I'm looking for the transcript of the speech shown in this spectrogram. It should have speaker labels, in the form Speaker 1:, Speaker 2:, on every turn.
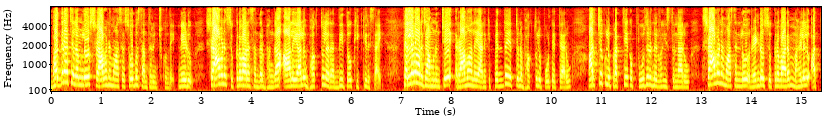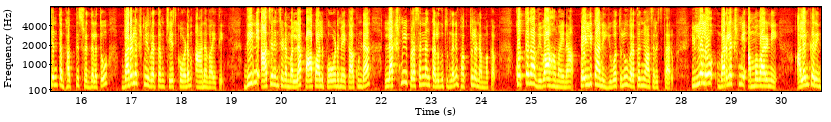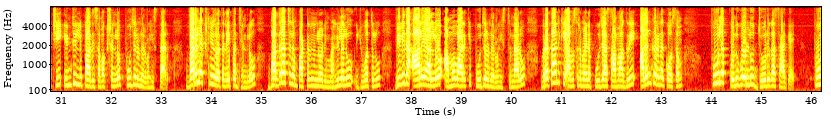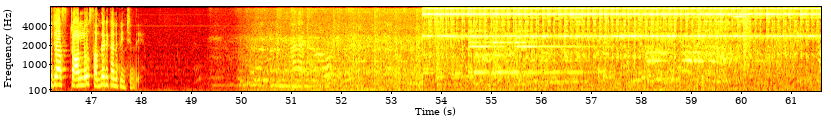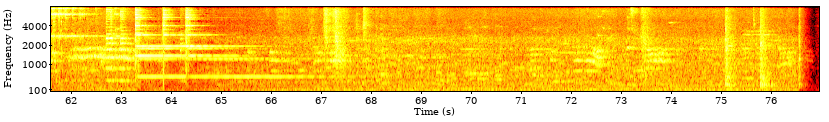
Speaker 1: భద్రాచలంలో శ్రావణమాస శోభ సంతరించుకుంది. నేడు శ్రావణ శుక్రవారం సందర్భంగా ఆలయాలు భక్తుల రద్దీతో కిక్కిరిశాయి. తెల్లవారుజాము నుంచే రామాలయానికి పెద్ద ఎత్తున భక్తులు పోటెత్తారు. అర్చకులు ప్రత్యేక పూజలు నిర్వహిస్తున్నారు. శ్రావణ మాసంలో రెండో శుక్రవారం మహిళలు అత్యంత భక్తి శ్రద్ధలతో వరలక్ష్మి వ్రతం చేసుకోవడం ఆనవాయితీ. దీన్ని ఆచరించడం వల్ల పాపాలు పోవడమే కాకుండా లక్ష్మీ ప్రసన్నం కలుగుతుందని భక్తుల నమ్మకం. కొత్తగా వివాహమైన పెళ్ళి కాని యువతులు వ్రతం ఆచరిస్తారు. ఇళ్ళలో వరలక్ష్మి అమ్మవారిని అలంకరించి ఇంటిల్లిపాది సమక్షంలో పూజలు నిర్వహిస్తారు. వరలక్ష్మి వ్రత నేపథ్యంలో భద్రాచలం పట్టణంలోని మహిళలు యువతులు వివిధ ఆలయాల్లో అమ్మవారికి పూజలు నిర్వహిస్తున్నారు. వ్రతానికి అవసరమైన పూజా సామాగ్రి అలంకరణ కోసం పూల కొనుగోళ్ళు జోరుగా సాగాయి. పూజా స్టాల్లో సందడి కనిపించింది.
